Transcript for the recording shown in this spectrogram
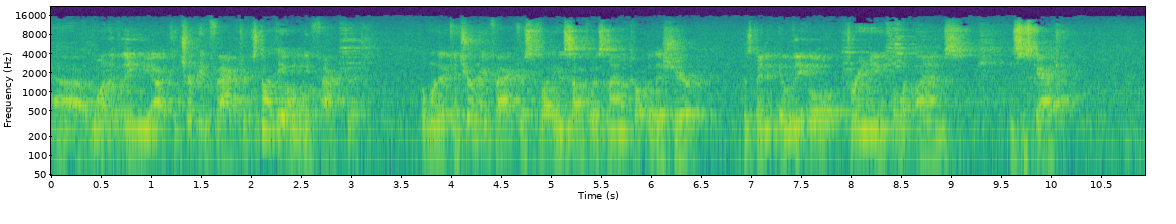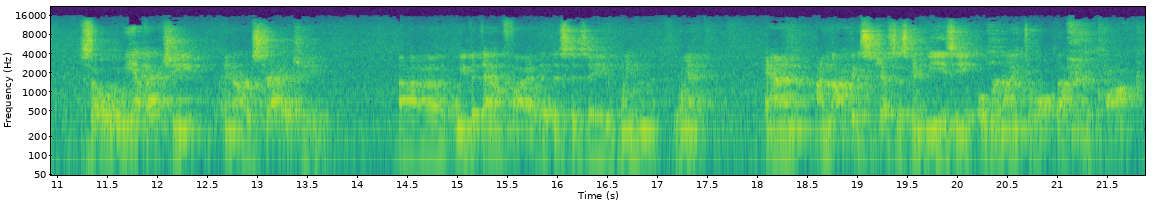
uh, one of the uh, contributing factors, not the only factor, but one of the contributing factors of flooding in southwest Manitoba this year has been illegal draining of wetlands in Saskatchewan. So we have actually, in our strategy, uh, we've identified that this is a win-win. And I'm not going to suggest it's going to be easy overnight to roll back the clock,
